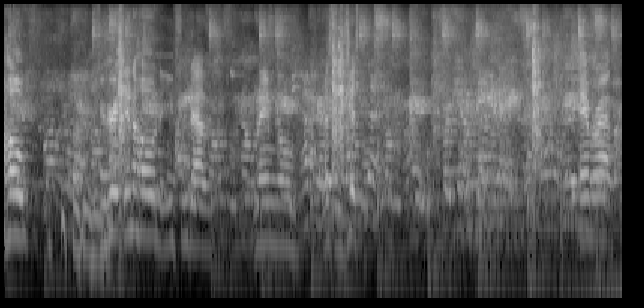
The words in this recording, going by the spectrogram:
hoe. you heard dinner hoe, then you from Dallas. Name going. That's logistics. AMRAP.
